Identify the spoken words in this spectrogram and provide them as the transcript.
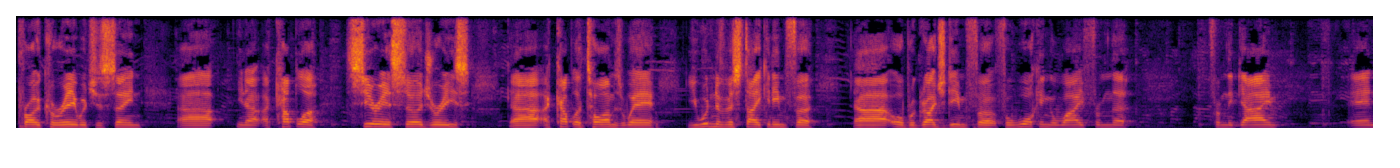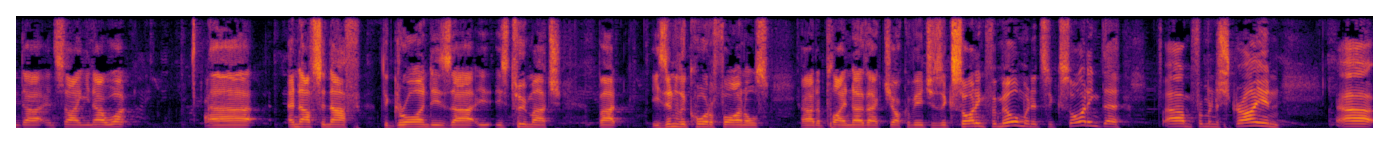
pro career, which has seen Uh, you know, a couple of serious surgeries, uh, a couple of times where you wouldn't have mistaken him for or begrudged him for, for walking away from the from the game and and saying, you know what, enough's enough. The grind is is too much. But he's into the quarterfinals uh, to play Novak Djokovic. It's exciting for Millman. It's exciting to um, from an Australian uh,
